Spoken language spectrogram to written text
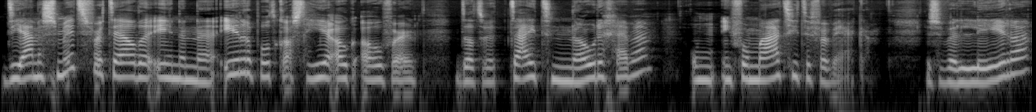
Diana Smits vertelde in een uh, eerdere podcast hier ook over dat we tijd nodig hebben om informatie te verwerken. Dus we leren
